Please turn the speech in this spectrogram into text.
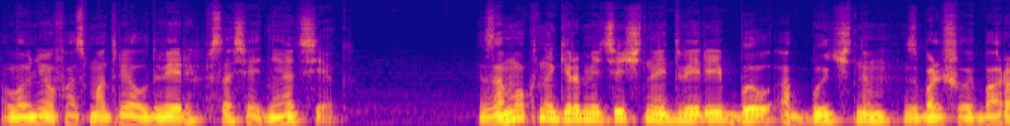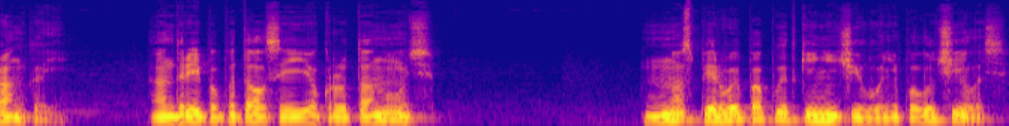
Лунёв осмотрел дверь в соседний отсек. Замок на герметичной двери был обычным, с большой баранкой. Андрей попытался ее крутануть, но с первой попытки ничего не получилось.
